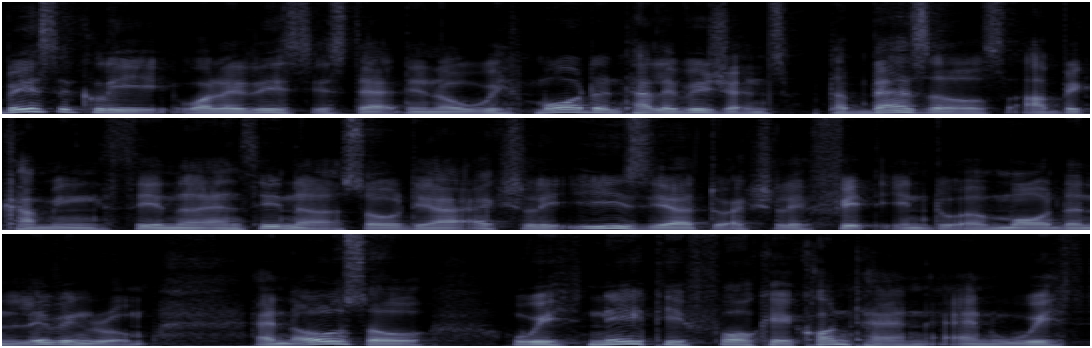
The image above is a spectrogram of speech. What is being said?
Basically, what it is is that you know with modern televisions, the bezels are becoming thinner and thinner, so they are actually easier to actually fit into a modern living room. And also, with native 4K content and with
